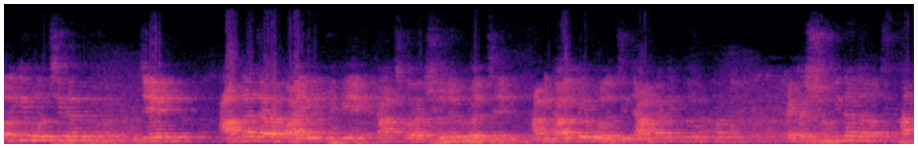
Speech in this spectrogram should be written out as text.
অনেকে বলছিলেন যে, আমরা যারা বাইরে থেকে কাজ করার সুযোগ হয়েছে, আমি কালকেও বলেছি যে আমরা কিন্তু একটা সুবিধাজনক স্থান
